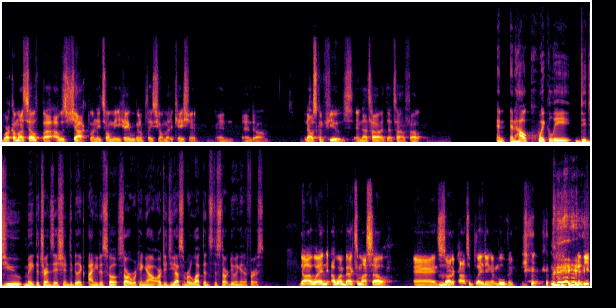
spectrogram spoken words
work on myself, but I was shocked when they told me, "Hey, we're going to place you on medication," and and um, and I was confused, and that's how that's how I felt. And and how quickly did you make the transition to be like, I need to start working out, or did you have some reluctance to start doing it at first? No, I went I went back to my cell and mm. started contemplating and moving. you,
